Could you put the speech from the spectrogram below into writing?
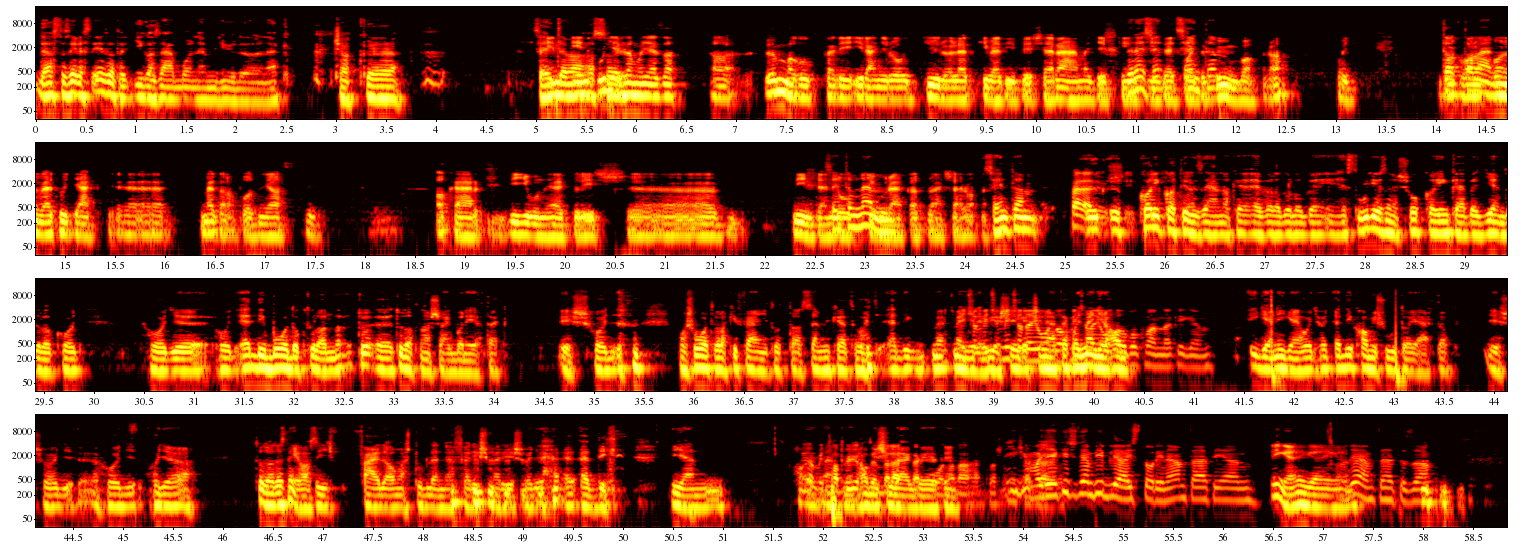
de azt azért ezt érzed, hogy igazából nem gyűlölnek. Csak uh, szerintem én, én az, úgy hogy... érzem, hogy ez a, a önmaguk felé irányuló gyűlölet kivetítése rám egyébként De ne, egy szerintem... bűnbakra, hogy Ta, val- talán... valamivel tudják uh, megalapozni azt, hogy akár Wii nélkül is uh, Nintendo nem, figurákat vásárolnak. Szerintem ők, ők karikaturizálnak ezzel a dologgal. Én ezt úgy érzem, hogy sokkal inkább egy ilyen dolog, hogy, hogy, hogy eddig boldog tudatlanságban éltek és hogy most volt valaki felnyitotta a szemüket, hogy eddig me- mennyire hülyeséget csináltak, hogy mennyire ham... vannak, igen. Igen, igen, hogy, hogy eddig hamis úton jártak, és hogy, hogy, hogy a, tudod, az néha az így fájdalmas tud lenni a felismerés, hogy eddig ilyen ha, ja, mintha hamis világba jöttél. Hát most igen, vagy egy kicsit ilyen bibliai sztori, nem? Tehát ilyen... Igen, igen, igen. Ugye? Tehát ez a...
